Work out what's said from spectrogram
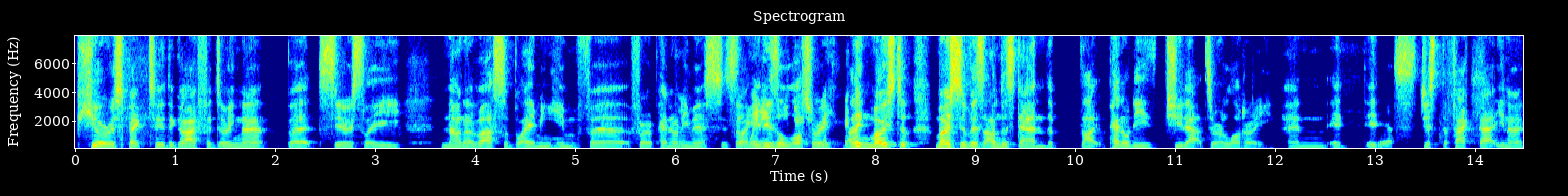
pure respect to the guy for doing that. But seriously, none of us are blaming him for for a penalty miss. It's For like winning. it is a lottery. I think most of most of us understand the like penalty shootouts are a lottery, and it it's just the fact that you know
